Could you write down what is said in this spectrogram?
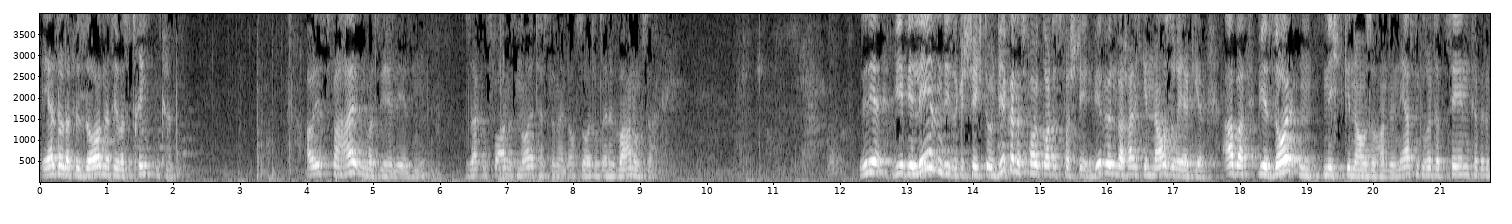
Er soll dafür sorgen, dass wir was trinken können. Aber dieses Verhalten, was wir hier lesen, sagt uns vor allem das Neue Testament auch, sollte uns eine Warnung sein. Seht ihr, wir, wir lesen diese Geschichte und wir können das Volk Gottes verstehen. Wir würden wahrscheinlich genauso reagieren. Aber wir sollten nicht genauso handeln. In 1. Korinther 10, Kapitel,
